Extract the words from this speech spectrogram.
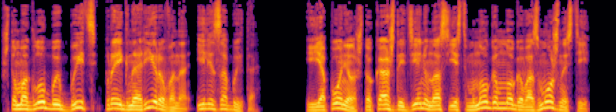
что могло бы быть проигнорировано или забыто. И я понял, что каждый день у нас есть много-много возможностей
